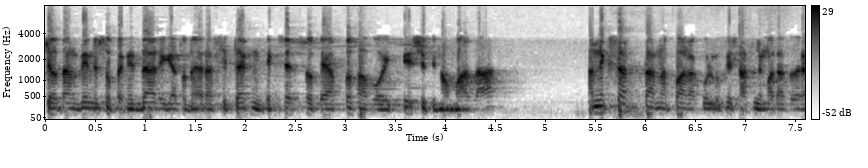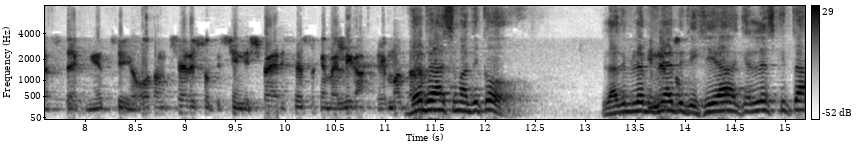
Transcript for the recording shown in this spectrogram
και όταν δίνεις το 50 για τον ερασιτέχνη και ξέρεις ότι αυτό θα βοηθήσει την ομάδα, ανεξάρτητα να παρακολουθείς τα αθλήματα του ερασιτέχνη, έτσι, όταν ξέρεις ότι συνεισφέρεις έστω και με λίγα χρήματα... Βέβαια είναι σημαντικό. Δηλαδή βλέπεις Είναι μια το- επιτυχία και λες, κοίτα,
